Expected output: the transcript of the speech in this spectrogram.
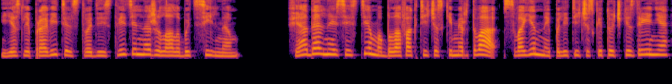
если правительство действительно желало быть сильным. Феодальная система была фактически мертва с военной и политической точки зрения,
